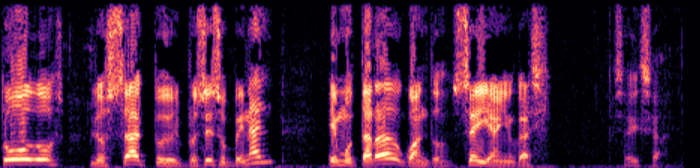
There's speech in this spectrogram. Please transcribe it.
todos los actos del proceso penal, hemos tardado, ¿cuánto? Seis años casi. Seis años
